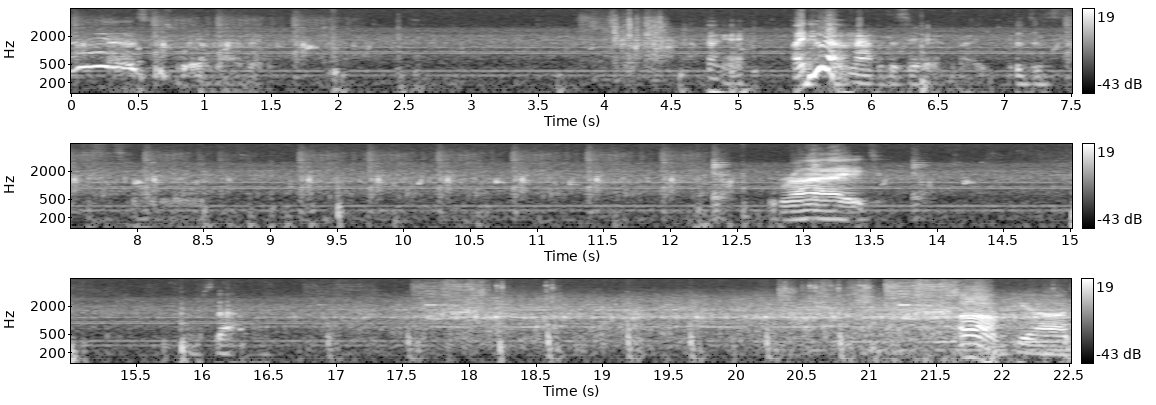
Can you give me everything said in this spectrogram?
eh, let's just wait a bit. Okay, I do have a map of this area, right, because it's Right. What's that? Oh god.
